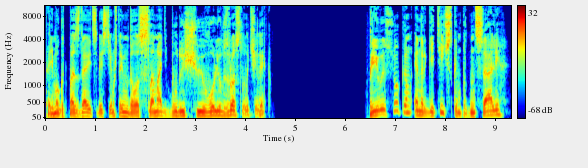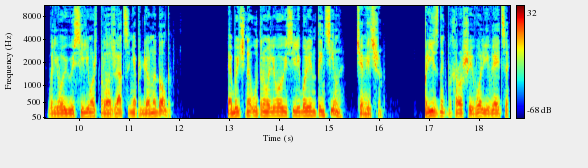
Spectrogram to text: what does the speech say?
то они могут поздравить себя с тем, что им удалось сломать будущую волю взрослого человека. При высоком энергетическом потенциале волевое усилие может продолжаться неопределенно долго. Обычно утром волевое усилие более интенсивно, чем вечером. Признак хорошей воли является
